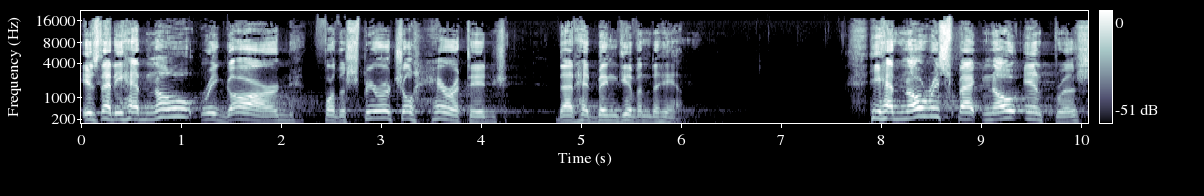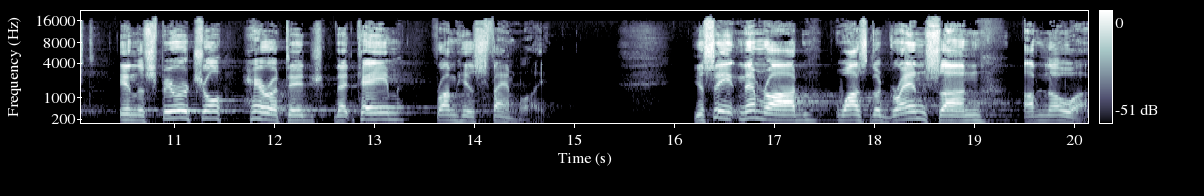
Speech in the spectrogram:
is that he had no regard for the spiritual heritage that had been given to him. He had no respect, no interest in the spiritual heritage that came from his family. You see, Nimrod was the grandson of Noah,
